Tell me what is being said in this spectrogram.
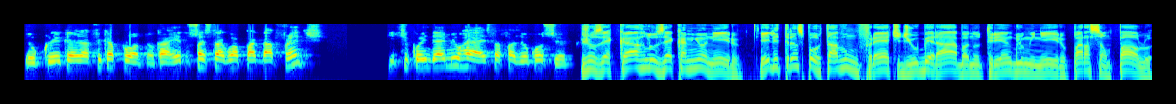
Eu creio que ela já fica pronta. A carreta só estragou a parte da frente e ficou em 10 mil reais para fazer o conserto. José Carlos é caminhoneiro. Ele transportava um frete de Uberaba, no Triângulo Mineiro, para São Paulo,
